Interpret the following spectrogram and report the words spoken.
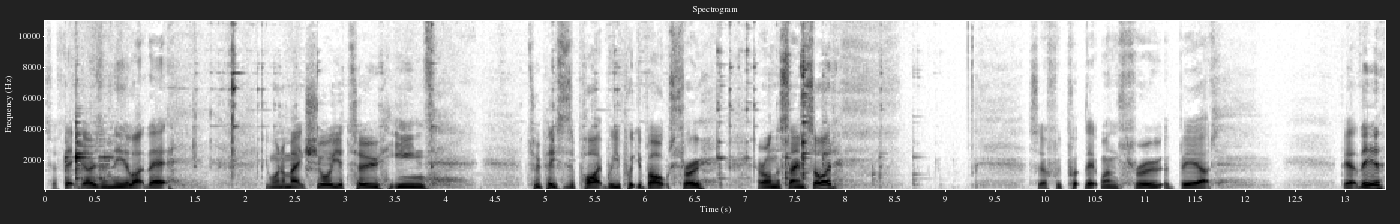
So if that goes in there like that, you want to make sure your two ends, two pieces of pipe where you put your bolts through, are on the same side. So if we put that one through about, about there,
